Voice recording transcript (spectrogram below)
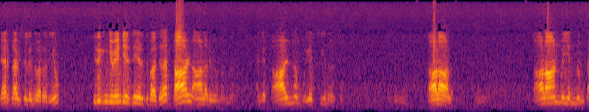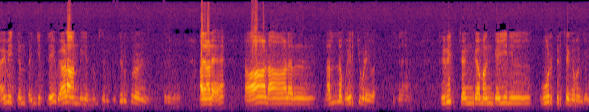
டைரக்டர் ஆபீஸ்ல இருந்து வர்றதையும் இதுக்கு இங்க வேண்டிய விஷயம் எடுத்து பார்த்தா தாழ் ஆளர் விமன் அங்க தாழ்ன முயற்சின்னு அர்த்தம். தாளாளர். தாளாண்மை என்னும் தலைமைக்கண் தங்கிற்றே வேளாண்மை என்னும் சிறுக்கு திருக்குறள் திருக்குறள் அதனால தாளாளர் நல்ல முயற்சி உடையவர். திருச்செங்கமங்கையினில் ஊர் திருச்செங்கமங்கை.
